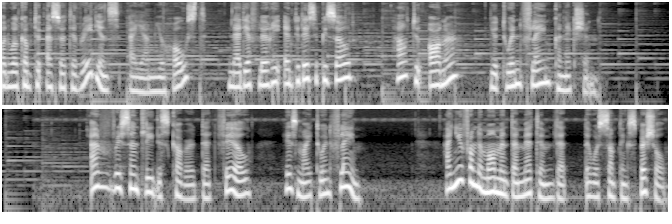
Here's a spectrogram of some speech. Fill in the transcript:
and welcome to Assertive Radiance. I am your host, Nadia Fleury, and today's episode How to Honor Your Twin Flame Connection. I've recently discovered that Phil is my twin flame. I knew from the moment I met him that there was something special,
